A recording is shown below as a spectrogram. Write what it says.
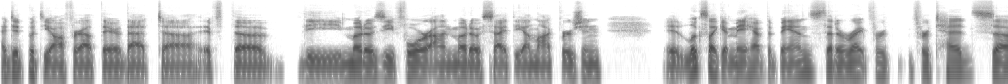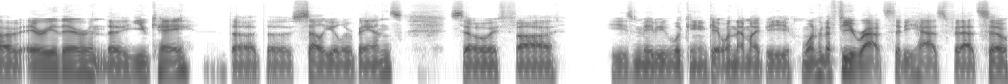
I did put the offer out there that uh, if the the Moto Z4 on Moto site, the unlocked version it looks like it may have the bands that are right for for Ted's uh, area there in the UK, the the cellular bands. So if uh, he's maybe looking to get one that might be one of the few routes that he has for that. So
